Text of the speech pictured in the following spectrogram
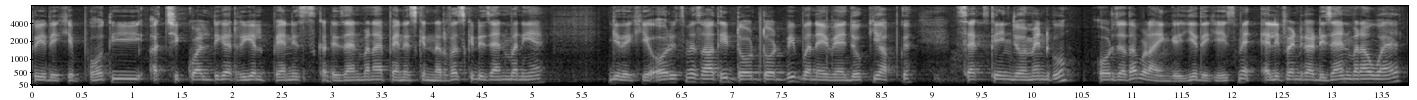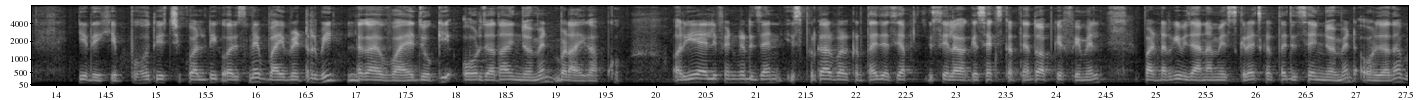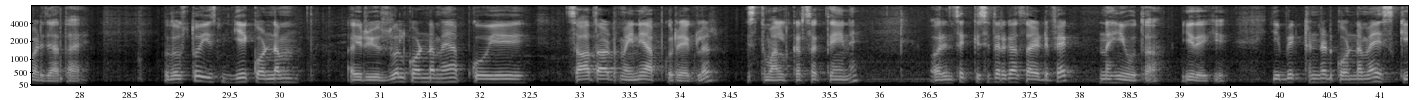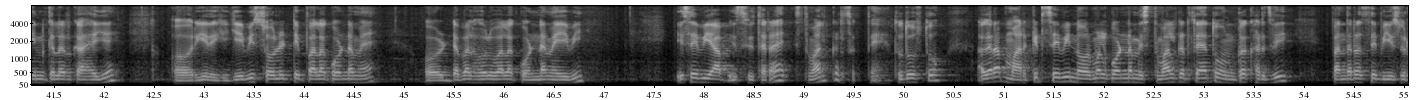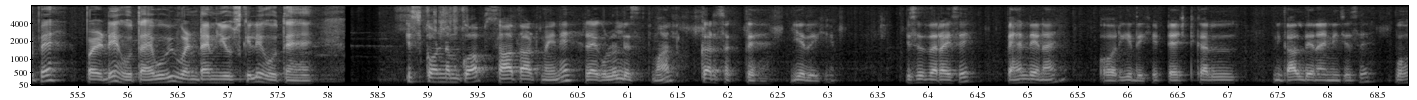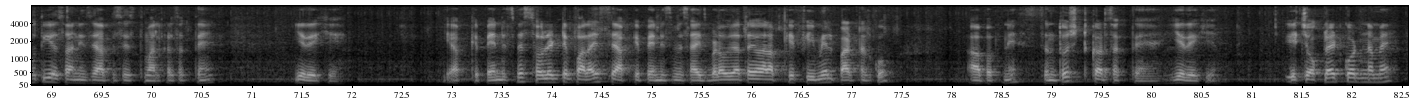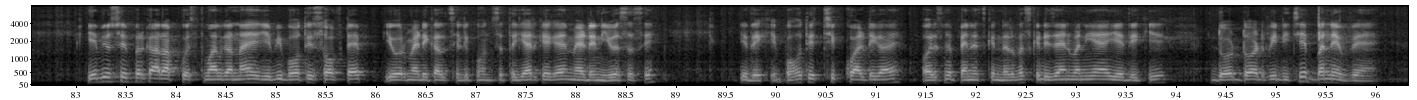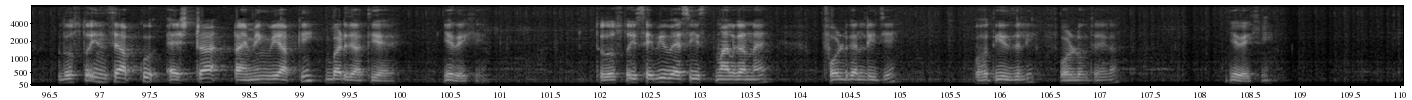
तो ये देखिए, बहुत ही अच्छी क्वालिटी का रियल पेनिस का डिज़ाइन बना है, पेनिस के नर्वस की डिज़ाइन बनी है। ये देखिए, और इसमें साथ ही डॉट डॉट भी बने हुए हैं, जो कि आपके सेक्स के इन्जॉयमेंट को और ज़्यादा बढ़ाएँगे। ये देखिए, इसमें एलिफेंट का डिज़ाइन बना हुआ है। ये देखिए, बहुत ही अच्छी क्वालिटी, और इसमें वाइब्रेटर भी लगाया हुआ है, जो कि और ज़्यादा इन्जॉयमेंट बढ़ाएगा आपको। और ये एलिफेंट का डिज़ाइन इस प्रकार वर्क करता है, जैसे आप इसे लगा के सेक्स करते हैं तो आपके फीमेल पार्टनर की विजाना में स्क्रैच करता है, जिससे इन्जॉयमेंट और ज़्यादा बढ़ जाता है। तो दोस्तों, इस, ये कॉन्डम यूजल कॉन्डम है, आपको ये सात आठ महीने आपको रेगुलर इस्तेमाल कर सकते हैं इन्हें, और इनसे किसी तरह का साइड इफ़ेक्ट नहीं होता। ये देखिए, ये बिग ठंडड कॉन्डम है स्किन कलर का है ये, और ये देखिए, ये भी सॉलिड टिप वाला कॉन्डम है, और डबल होल वाला कॉन्डम है ये भी। इसे भी आप इसी तरह इस्तेमाल कर सकते हैं। तो दोस्तों, अगर आप मार्केट से भी नॉर्मल कॉन्डम इस्तेमाल करते हैं तो उनका खर्च भी पंद्रह से बीस रुपये पर डे होता है। वो भी वन टाइम यूज़ के लिए होते हैं। इस कॉन्डम को आप सात आठ महीने रेगुलर इस्तेमाल कर सकते हैं। ये देखिए, इसी तरह इसे पहन लेना है और ये देखिए टेस्ट कल निकाल देना है नीचे से। बहुत ही आसानी से आप इसे इस्तेमाल कर सकते हैं। ये देखिए, ये आपके पेनिस में सॉलिड टिप वाला है इससे आपके पेनिस में साइज़ बड़ा हो जाता है और आपके फीमेल पार्टनर को आप अपने संतुष्ट कर सकते हैं। ये देखिए, ये चॉकलेट कॉडनम है। ये भी उसी प्रकार आपको इस्तेमाल करना है। ये भी बहुत ही सॉफ्ट है। प्योर मेडिकल सिलिकॉन से तैयार किया गया है, मेड इन यूएसए से। ये देखिए, बहुत ही अच्छी क्वालिटी का है और इसमें पेनिस के नर्वस के डिज़ाइन बनी है। ये देखिए, डॉट डॉट भी नीचे बने हुए हैं। तो दोस्तों, इनसे आपको एक्स्ट्रा टाइमिंग भी आपकी बढ़ जाती है। ये देखिए तो दोस्तों, इसे भी वैसे ही इस्तेमाल करना है। फोल्ड कर लीजिए। बहुत ही ईजिली फोल्ड हो जाएगा। ये देखिए।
